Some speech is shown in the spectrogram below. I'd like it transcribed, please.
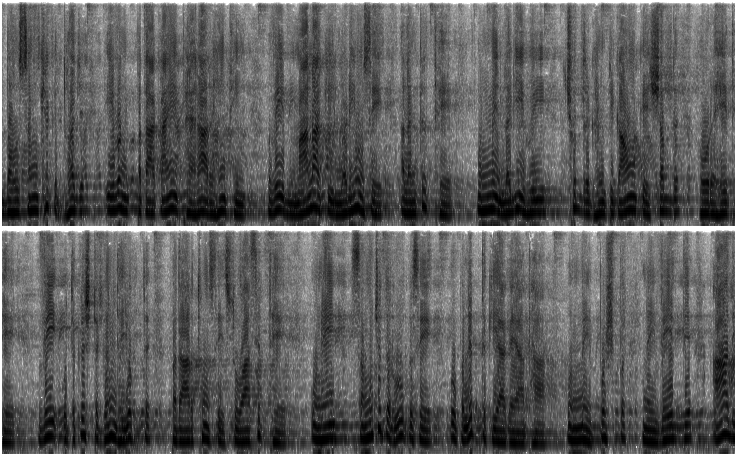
बहुसंख्यक ध्वज एवं पताकाएँ फहरा रही थीं। वे माला की लड़ियों से अलंकृत थे। उनमें लगी हुई क्षुद्र घंटिकाओं के शब्द हो रहे थे। वे उत्कृष्ट गंध युक्त पदार्थों से सुवासित थे। उन्हें समुचित रूप से उपलिप्त किया गया था। उनमें पुष्प, नैवेद्य आदि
